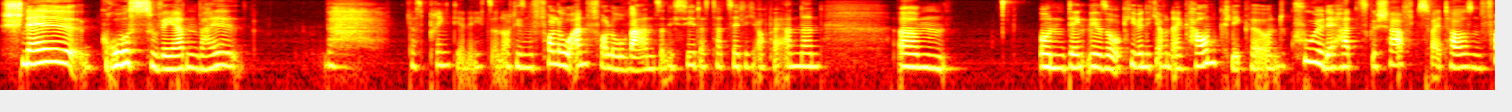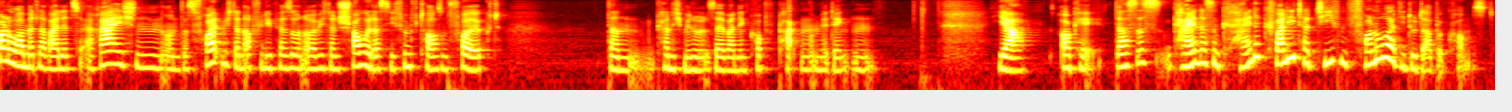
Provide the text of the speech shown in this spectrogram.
schnell groß zu werden, weil ah, das bringt dir nichts. Und auch diesen Follow-Unfollow-Wahnsinn. Ich sehe das tatsächlich auch bei anderen. Ähm, und denke mir so, okay, wenn ich auf einen Account klicke und cool, der hat es geschafft, 2000 Follower mittlerweile zu erreichen und das freut mich dann auch für die Person, aber wenn ich dann schaue, dass sie 5000 folgt, dann kann ich mir nur selber in den Kopf packen und mir denken, ja, okay, das, ist kein, das sind keine qualitativen Follower, die du da bekommst.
